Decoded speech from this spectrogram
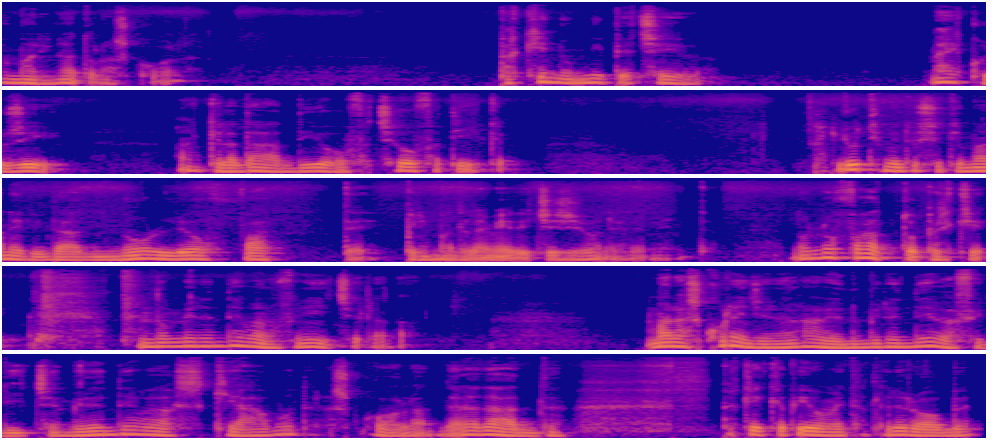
io ho marinato la scuola. Perché non mi piaceva. Ma è così. Anche la DAD io facevo fatica. Le ultime due settimane di DAD non le ho fatte prima della mia decisione, ovviamente, Non l'ho fatto perché non mi rendevano felice la DAD. Ma la scuola in generale non mi rendeva felice, mi rendeva schiavo della scuola, della DAD, perché capivo metà delle robe,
